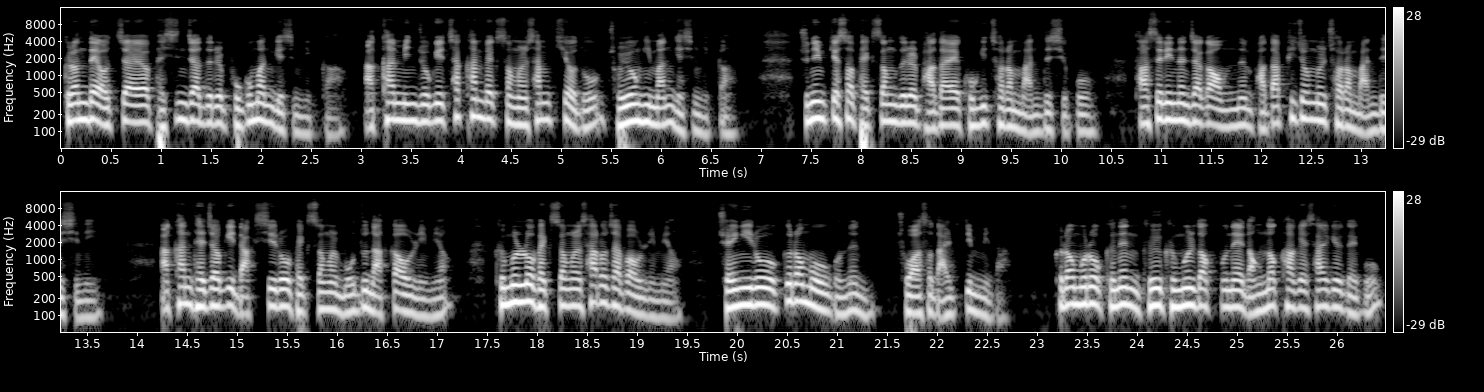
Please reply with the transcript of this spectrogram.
그런데 어찌하여 배신자들을 보고만 계십니까? 악한 민족이 착한 백성을 삼키어도 조용히만 계십니까? 주님께서 백성들을 바다의 고기처럼 만드시고 다스리는 자가 없는 바다 피조물처럼 만드시니 악한 대적이 낚시로 백성을 모두 낚아올리며 그물로 백성을 사로잡아 올리며 쟁이로 끌어모으고는 좋아서 날뜁니다. 그러므로 그는 그 그물 덕분에 넉넉하게 살게 되고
